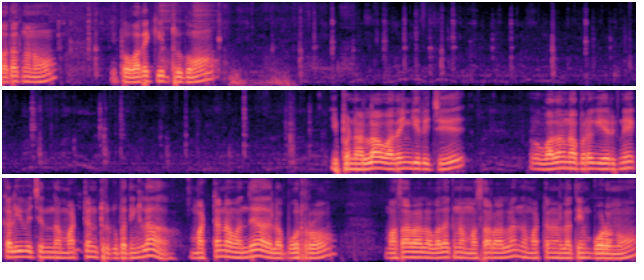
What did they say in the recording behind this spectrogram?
வதக்கணும். இப்போ வதக்கிட்டுருக்கோம் இப்போ நல்லா வதங்கிருச்சு. வதங்கின பிறகு ஏற்கனவே கழுவி வச்சுருந்த மட்டன் இருக்குது பார்த்திங்களா? மட்டனை வந்து அதில் போடுறோம். மசாலாவில் வதக்கின மசாலாவில் அந்த மட்டன் எல்லாத்தையும் போடணும்.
